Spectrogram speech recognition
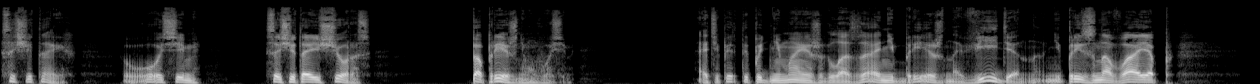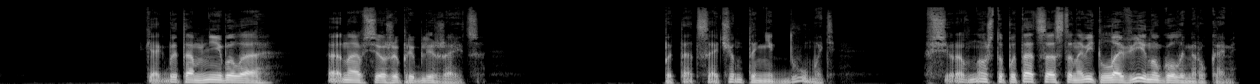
Сосчитай их. Восемь. Сосчитай еще раз. По-прежнему восемь. А теперь ты поднимаешь глаза, небрежно, видя, но не признавая б... Как бы там ни было, она все же приближается пытаться о чем-то не думать, все равно, что пытаться остановить лавину голыми руками.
